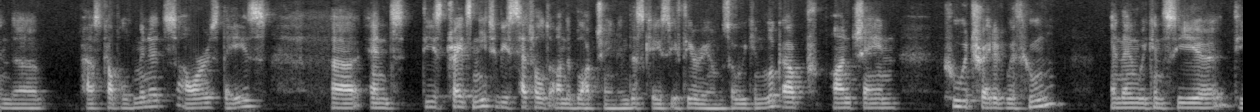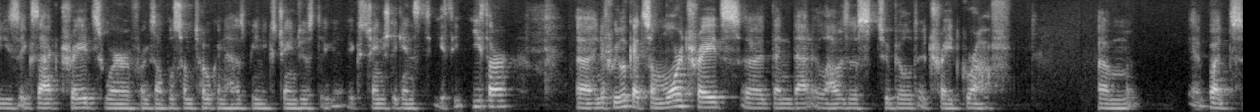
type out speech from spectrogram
in the past couple of minutes, hours, days. Uh, and these trades need to be settled on the blockchain, in this case, Ethereum. So we can look up on-chain who traded with whom, and then we can see uh, these exact trades where, for example, some token has been exchanged, exchanged against Ether. Uh, and if we look at some more trades, uh, then that allows us to build a trade graph. Um, but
